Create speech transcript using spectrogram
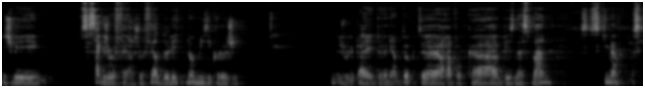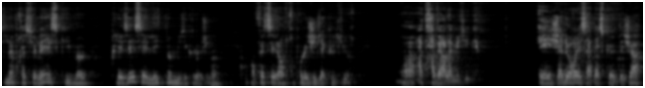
je vais, c'est ça que je veux faire. Je veux faire de l'ethnomusicologie. Je voulais pas devenir docteur, avocat, businessman. Ce qui m'impressionnait, ce qui me plaisait, c'est l'ethnomusicologie. En fait, c'est l'anthropologie de la culture euh, à travers la musique. Et j'adorais ça parce que déjà,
